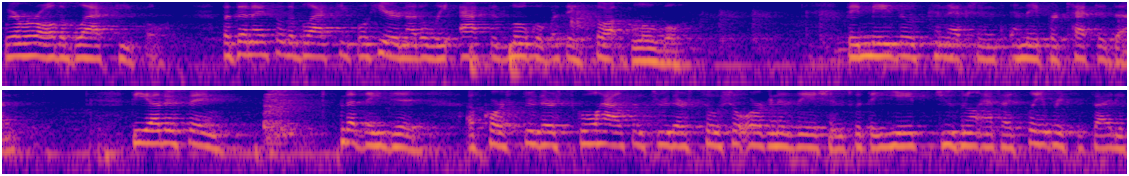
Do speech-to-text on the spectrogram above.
Where were all the black people? But then I saw the black people here not only acted local, but they thought global. They made those connections and they protected them. The other thing that they did of course, through their schoolhouse and through their social organizations with the Yates Juvenile Anti Slavery Society,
